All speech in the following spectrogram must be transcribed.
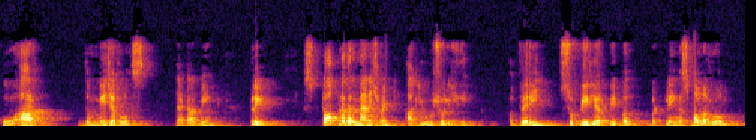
who are the major roles that are being played. Top level management are usually a very superior people but playing a smaller role.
